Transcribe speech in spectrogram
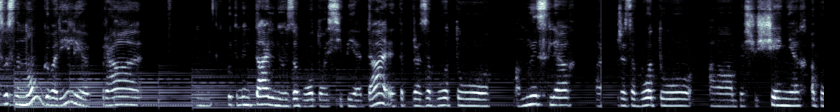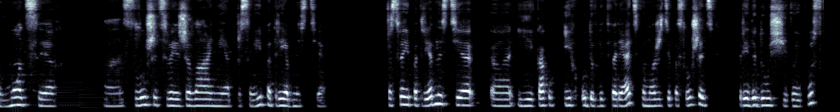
Сейчас в основном говорили про какую-то ментальную заботу о себе, да, это про заботу о мыслях, а, про заботу об ощущениях, об эмоциях, а, слушать свои желания, про свои потребности. Про свои потребности а, и как их удовлетворять вы можете послушать предыдущий выпуск,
